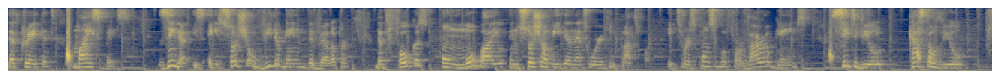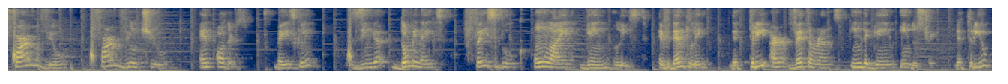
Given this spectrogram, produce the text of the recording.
that created MySpace. Zynga is a social video game developer that focuses on mobile and social media networking platform. It's responsible for viral games, Cityville, Castleville, Farmville, Farmville 2, and others. Basically, Zynga dominates Facebook online game list. Evidently, the three are veterans in the game industry. The trio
